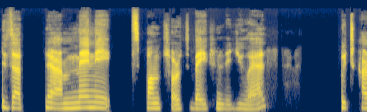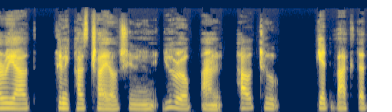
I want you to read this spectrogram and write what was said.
is that there are many sponsors based in the US which carry out clinical trials in Europe and how to get back that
